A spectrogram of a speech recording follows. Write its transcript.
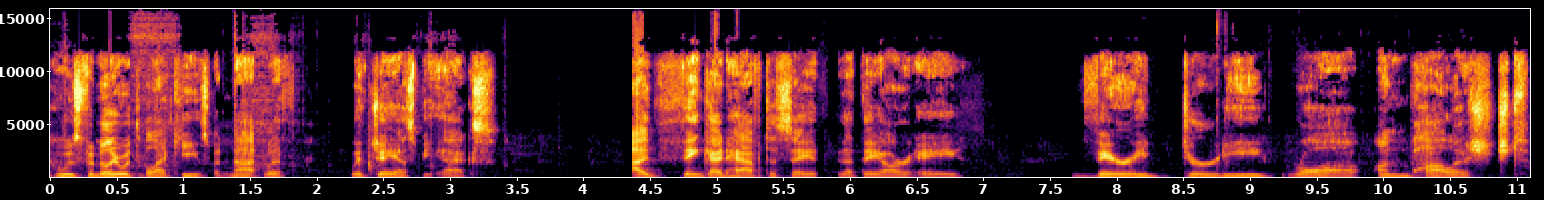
who was familiar with the black keys but not with with jsbx i think i'd have to say that they are a very dirty raw unpolished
